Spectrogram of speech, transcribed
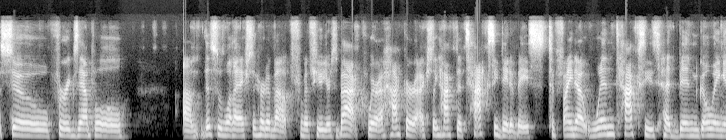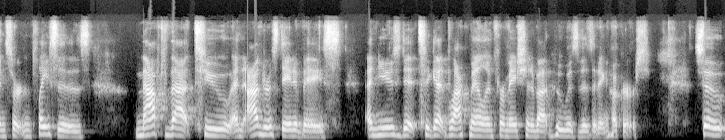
So, for example, um, this was one I actually heard about from a few years back, where a hacker actually hacked a taxi database to find out when taxis had been going in certain places, mapped that to an address database, and used it to get blackmail information about who was visiting hookers. So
